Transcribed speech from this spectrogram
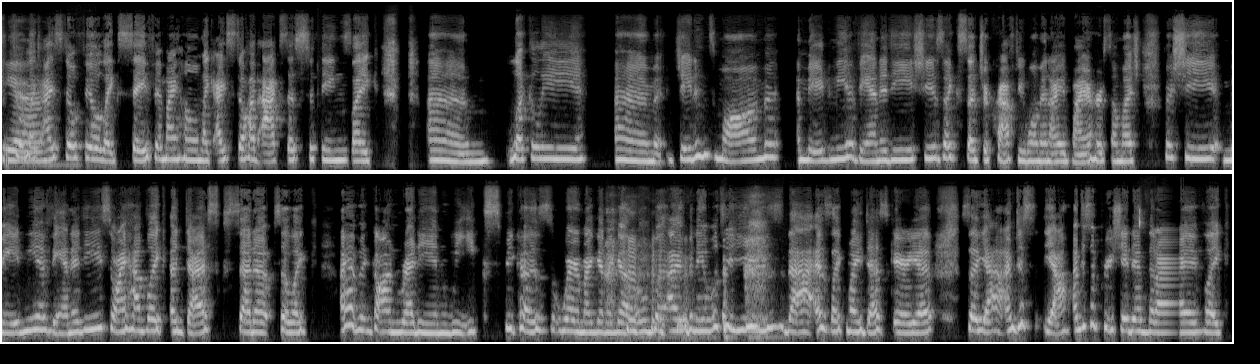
Yeah. so like I still feel like safe in my home. Like I still have access to things like um luckily um Jaden's mom made me a vanity. She's like such a crafty woman. I admire her so much. But she made me a vanity. So I have like a desk set up so like I haven't gotten ready in weeks because where am I gonna go? but I've been able to use that as like my desk area. So yeah, I'm just yeah, I'm just appreciative that I've like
